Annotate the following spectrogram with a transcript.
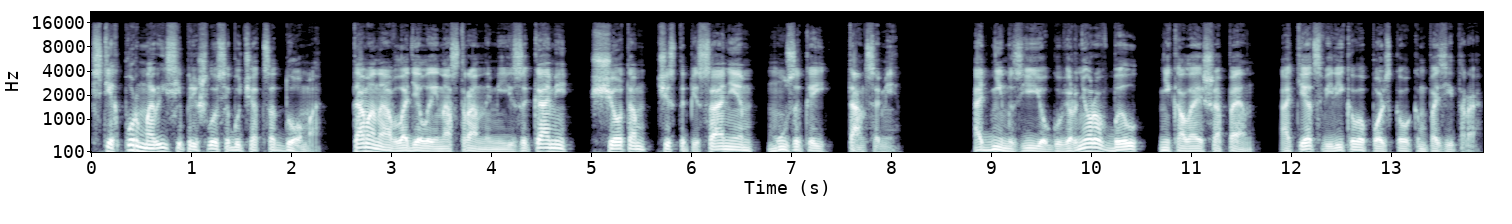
С тех пор Марысе пришлось обучаться дома, там она овладела иностранными языками, счетом, чистописанием, музыкой, танцами. Одним из ее гувернеров был Николай Шопен, отец великого польского композитора.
